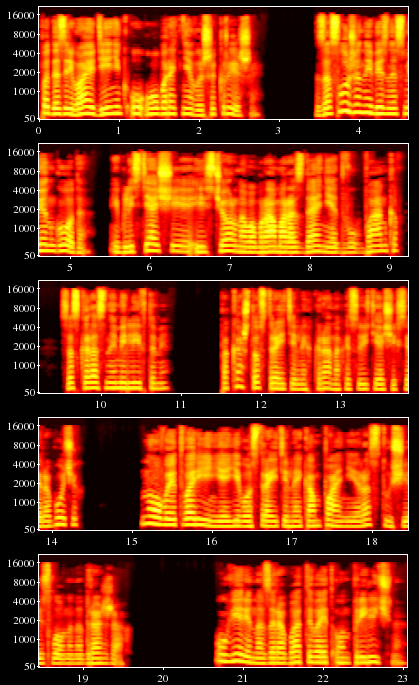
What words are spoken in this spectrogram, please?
Подозреваю, денег у оборотня выше крыши. Заслуженный бизнесмен года и блестящее из черного мрамора здание двух банков со скоростными лифтами. Пока что в строительных кранах и суетящихся рабочих. Новые творения его строительной компании, растущие словно на дрожжах. Уверенно зарабатывает он прилично.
